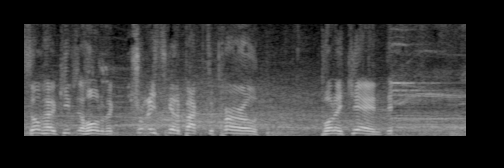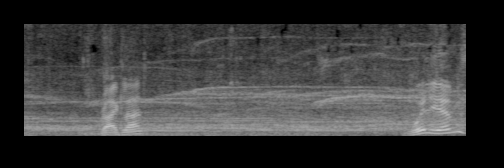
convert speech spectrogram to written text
somehow keeps a hold of it. Tries to get it back to Pearl. But again. Ragland. Williams.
